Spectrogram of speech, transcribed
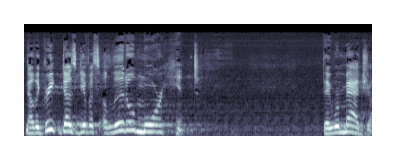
Now, the Greek does give us a little more hint. They were magi.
